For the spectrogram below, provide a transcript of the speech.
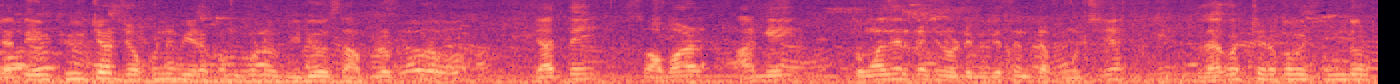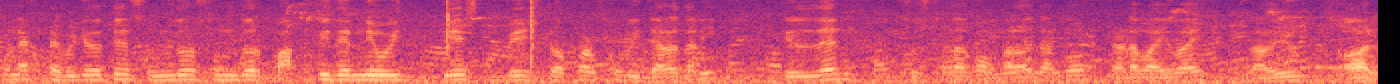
যাতে ইন ফিউচার যখন আমি এরকম কোনো ভিডিওস আপলোড করব, যাতে সবার আগে তোমাদের কাছে নোটিফিকেশনটা পৌঁছে যায়। দেখো, সেরকমই সুন্দর কোনো একটা ভিডিওতে সুন্দর সুন্দর পাপ্পিদের নিয়ে ওই বেস্ট বেস্ট অফার খুবই তাড়াতাড়ি। টিল দেন সুস্থ থাকো, ভালো থাকো, tata bye bye love you all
